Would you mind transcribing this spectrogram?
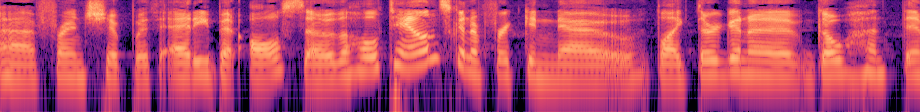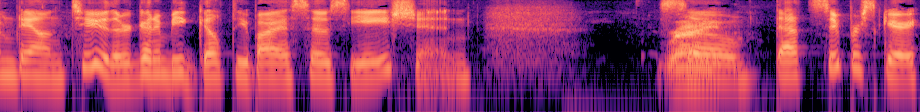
uh, friendship with Eddie, but also the whole town's going to freaking know. Like they're going to go hunt them down too. They're going to be guilty by association. Right. So that's super scary.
